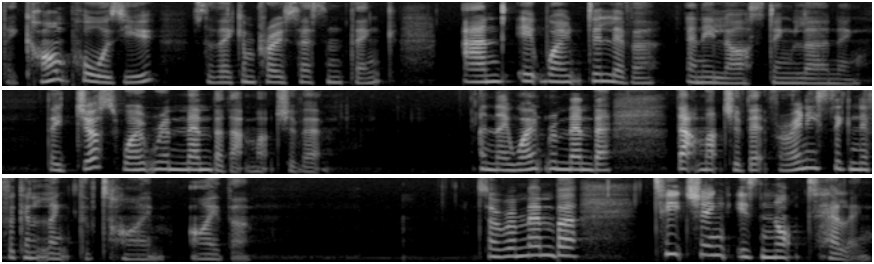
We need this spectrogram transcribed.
they can't pause you so they can process and think, and it won't deliver any lasting learning. They just won't remember that much of it. And they won't remember that much of it for any significant length of time either. So remember, teaching is not telling.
